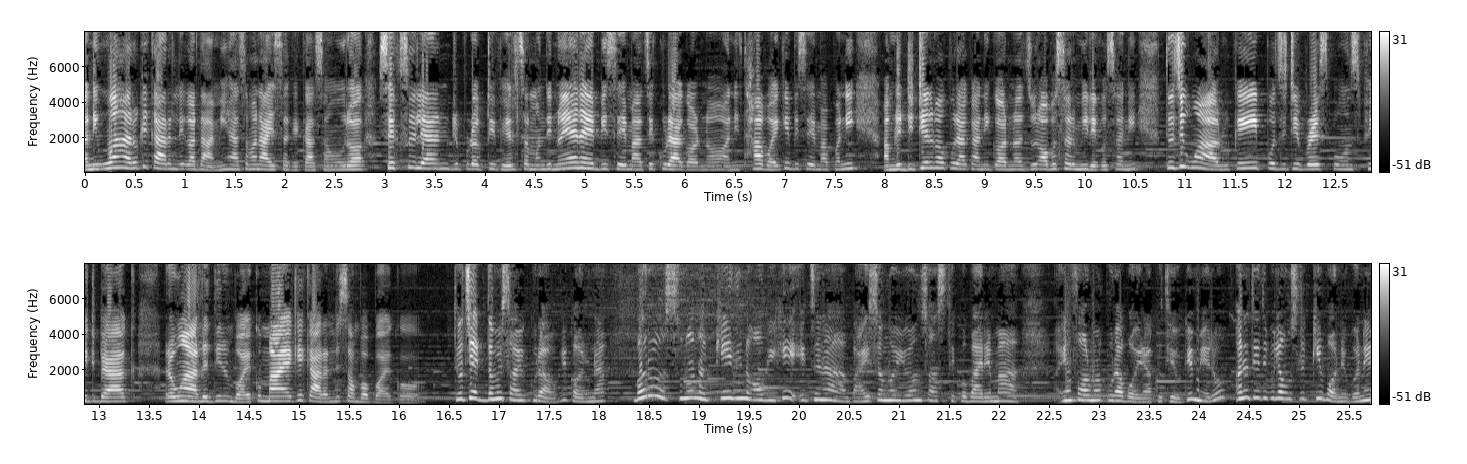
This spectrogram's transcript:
अनि उहाँहरूकै कारणले गर्दा हामी यहाँसम्म आइसकेका छौँ र सेक्सुअल एन्ड रिप्रोडक्टिभ हेल्थ सम्बन्धी नयाँ नयाँ विषयमा चाहिँ कुरा गर्न अनि थाहा भएकै विषयमा पनि हामीले डिटेलमा कुराकानी गर्न जुन अवसर मिलेको छ नि त्यो चाहिँ उहाँहरूकै पोजिटिभ रेस्पोन्स फिडब्याक र उहाँहरूले दिनुभएको मायाकै कारणले सम्भव भएको हो। त्यो चाहिँ एकदमै सही कुरा हो कि करुणा? बरु सुन न केही दिन अघि के एकजना भाइसँग यौन स्वास्थ्यको बारेमा इन्फर्मल कुरा भइरहेको थियो कि मेरो? अनि त्यति बेला उसले के भन्यो भने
